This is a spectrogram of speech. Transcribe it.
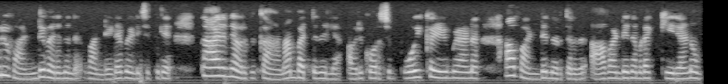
ഒരു വണ്ടി വരുന്നുണ്ട്. വണ്ടിയുടെ വെളിച്ചത്തിൽ താരനെ അവർക്ക് കാണാൻ പറ്റുന്നില്ല. അവർ കുറച്ച് പോയി കഴിയുമ്പോഴാണ് ആ വണ്ടി നിർത്തുന്നത്. ആ വണ്ടി നമ്മുടെ കിരണും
